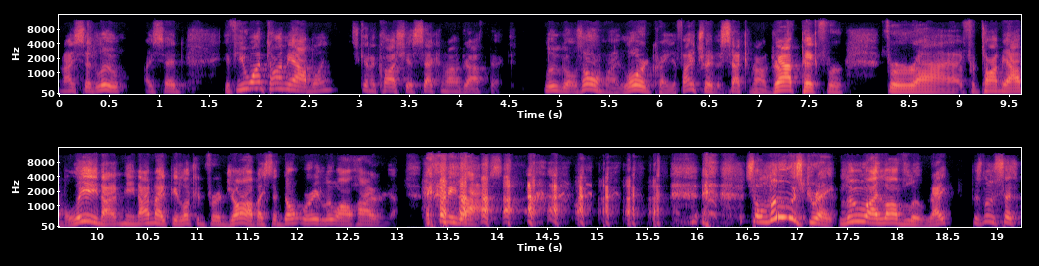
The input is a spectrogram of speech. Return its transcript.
And I said, Lou, I said, if you want Tommy Albelin, it's going to cost you a second round draft pick. Lou goes, "Oh my lord, Craig! If I trade a second round draft pick for for uh, for Tommy Albelin, I mean, I might be looking for a job." I said, "Don't worry, Lou, I'll hire you." And he laughs. so Lou was great. Lou, I love Lou, right? Because Lou says,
